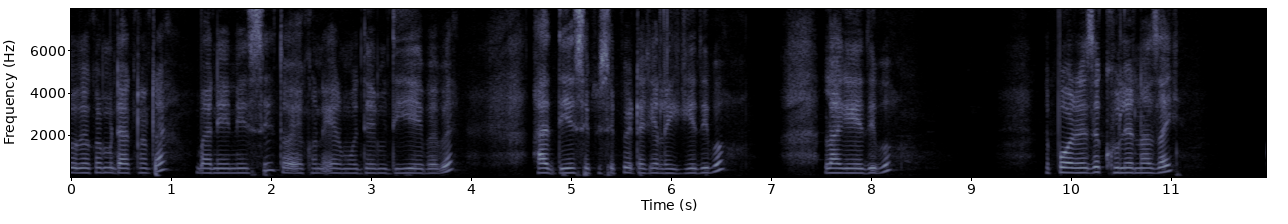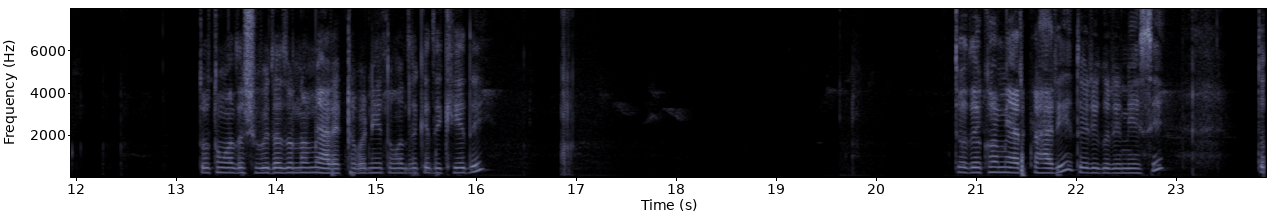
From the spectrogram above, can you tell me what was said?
তো দেখো আমি ডাকনাটা বানিয়ে নিয়েছি। তো এখন এর মধ্যে আমি দিয়ে এভাবে হাত দিয়ে চেপে চেপে এটাকে লাগিয়ে দিব লাগিয়ে দিব। পরে যে খুলে না যায়। তো তোমাদের সুবিধার জন্য আমি আরেকটা বানিয়ে তোমাদেরকে দেখিয়ে দিই। তো দেখো আমি আরেকটা হাঁড়ি তৈরি করে নিয়েছি। তো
